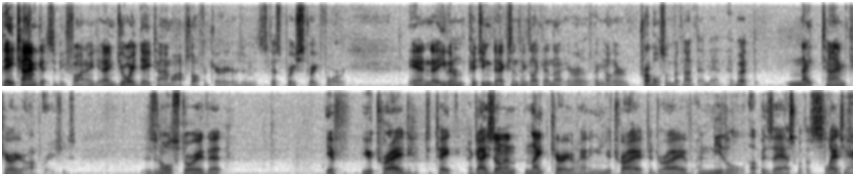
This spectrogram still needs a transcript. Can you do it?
daytime gets to be fun. I, enjoy daytime ops off of carriers, and it's just pretty straightforward. And uh, even pitching decks and things like that, not, you know, they're troublesome, but not that bad. But nighttime carrier operations. There's an old story that if you tried to take a guy's on a night carrier landing and you try to drive a needle up his ass with a sledgehammer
